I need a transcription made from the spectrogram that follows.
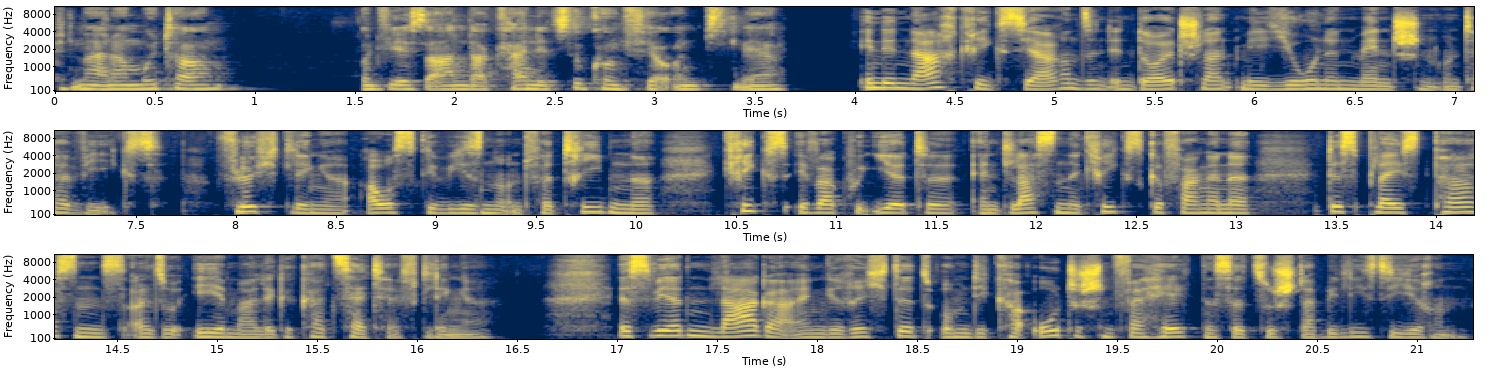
mit meiner Mutter. Und wir sahen da keine Zukunft für uns mehr. In den Nachkriegsjahren sind in Deutschland Millionen Menschen unterwegs. Flüchtlinge, Ausgewiesene und Vertriebene, Kriegsevakuierte, entlassene Kriegsgefangene, Displaced Persons, also ehemalige KZ-Häftlinge. Es werden Lager eingerichtet, um die chaotischen Verhältnisse zu stabilisieren.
